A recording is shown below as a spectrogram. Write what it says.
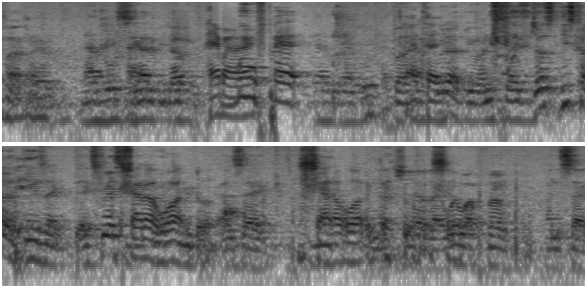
Fuck, man. that bull It's gotta be that one. Hey. Move, pet. That bull sign. But I I tell feel that though, and it's like just these kind of things, like the experience. Shout out what, though? It's like Shout out what? Shout out like where we're from, and it's like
